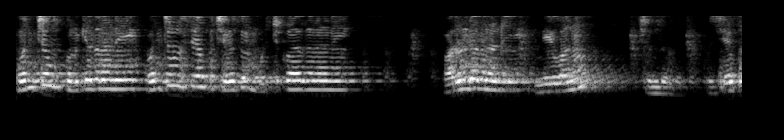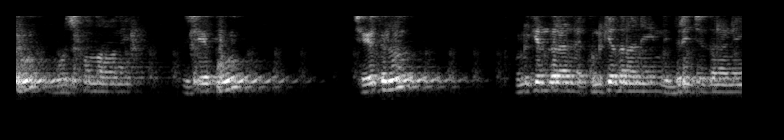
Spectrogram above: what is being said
కొంచెం కొనికెదనని కొంచెం సేపు చేతులు ముడుచుకోదనని పరుండదనని నీవను చెందు కొద్దిసేపు ముడుచుకుందామని కొద్దిసేపు చేతులు కునికిందలని కునికిదనని నిద్రించదనని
